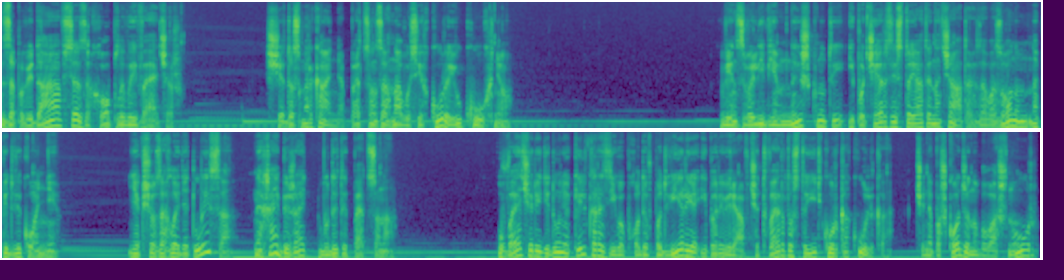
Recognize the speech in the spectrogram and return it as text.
Заповідався захопливий вечір. Ще до смеркання Петсон загнав усіх курей у кухню. Він звелів їм нишкнути і по черзі стояти на чатах за вазоном на підвіконні. Якщо загледять лиса, нехай біжать будити Петсона. Увечері дідуня кілька разів обходив подвір'я і перевіряв, чи твердо стоїть курка кулька, чи не пошкоджено бува шнур,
